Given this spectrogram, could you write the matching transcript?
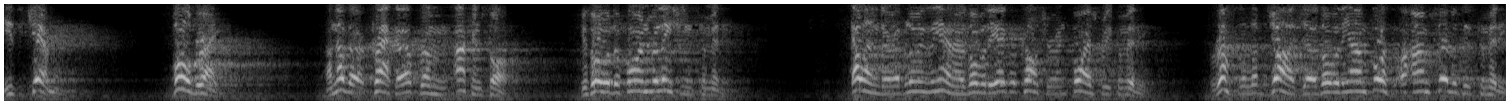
He's the chairman. Fulbright, another cracker from Arkansas, is over the Foreign Relations Committee. Ellender of Louisiana is over the Agriculture and Forestry Committee. Russell of Georgia is over the Armed, Forces, or uh, Armed Services Committee.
